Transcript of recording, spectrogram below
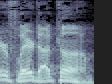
riderflare.com.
